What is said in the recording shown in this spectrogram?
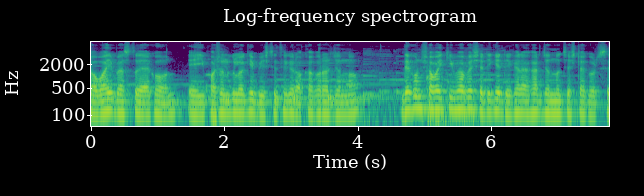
সবাই ব্যস্ত এখন এই ফসলগুলোকে বৃষ্টি থেকে রক্ষা করার জন্য। দেখুন সবাই কীভাবে সেটিকে ডেকে রাখার জন্য চেষ্টা করছে।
